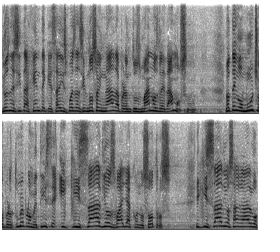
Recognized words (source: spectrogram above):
Dios necesita gente que está dispuesta a decir, no soy nada, pero en tus manos le damos. No tengo mucho, pero tú me prometiste y quizá Dios vaya con nosotros. Y quizá Dios haga algo,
